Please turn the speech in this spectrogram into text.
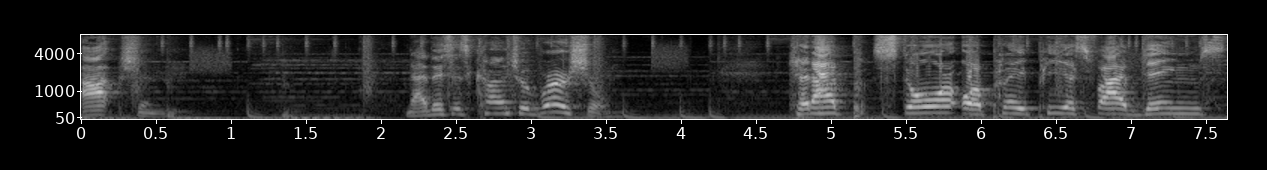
option. Now, this is controversial. Can I store or play PS5 games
